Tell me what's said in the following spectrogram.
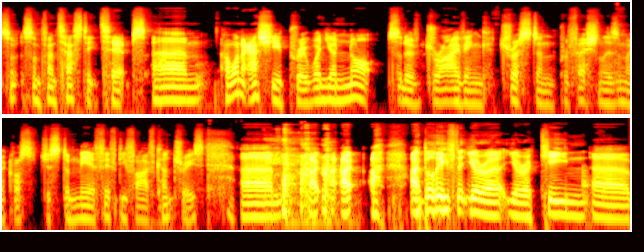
Some, some fantastic tips. Um, I want to ask you, Prue, when you're not sort of driving trust and professionalism across just a mere 55 countries, um, I, I, I, I, believe that you're a you're a keen uh,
